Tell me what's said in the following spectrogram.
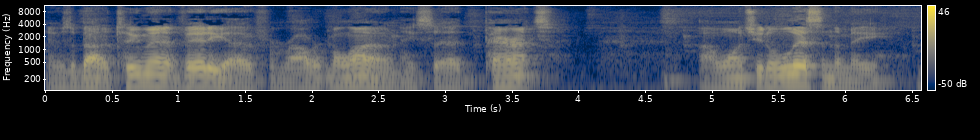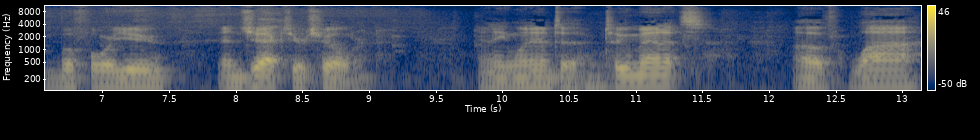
It was about a two minute video from Robert Malone. He said, Parents, I want you to listen to me before you inject your children. And he went into two minutes of why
